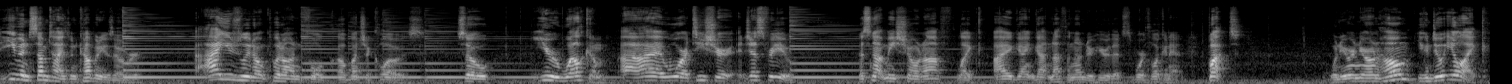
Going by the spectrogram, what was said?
even sometimes when company is over, I usually don't put on full a bunch of clothes. So you're welcome. I wore a T-shirt just for you. That's not me showing off. Like I ain't got nothing under here that's worth looking at. But when you're in your own home, you can do what you like.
